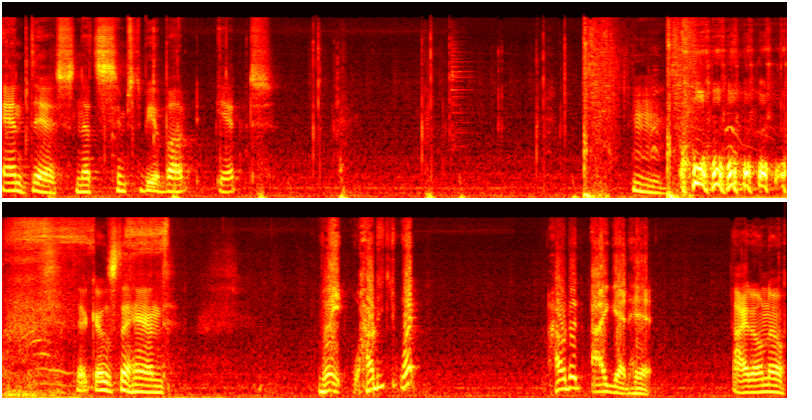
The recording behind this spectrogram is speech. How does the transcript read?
and this, and that seems to be about it. Hmm. Oh, there goes the hand. Wait, how did you, what? How did I get hit? I don't know.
